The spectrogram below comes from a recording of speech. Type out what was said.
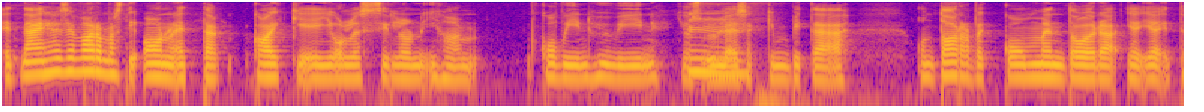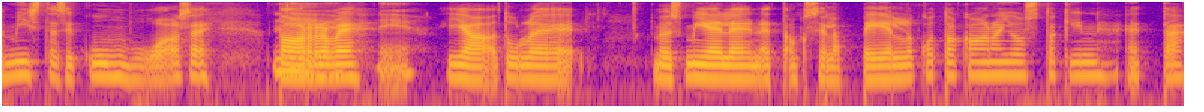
että näinhän se varmasti on, että kaikki ei ole silloin ihan kovin hyvin, jos mm. yleensäkin pitää, on tarve kommentoida ja, ja että mistä se kumpuaa se tarve. Niin, niin. Ja tulee myös mieleen, että onko siellä pelko takana jostakin, että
